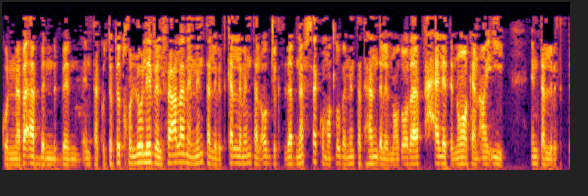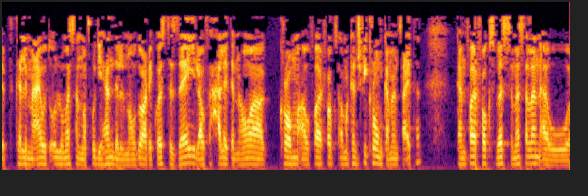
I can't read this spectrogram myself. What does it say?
كنا بقى بن بن انت كنت بتدخل له level فعلا إن انت اللي بتكلم انت ال object ده بنفسك ومطلوب إن انت ت handle الموضوع ده في حالة إن هو كان IE انت اللي بتتكلم معاه وتقول له مثلا المفروض ي handle الموضوع request إزاي لو في حالة إن هو كروم أو Firefox أو ما كانش فيه كروم كمان ساعتها. كان Firefox بس مثلا أو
